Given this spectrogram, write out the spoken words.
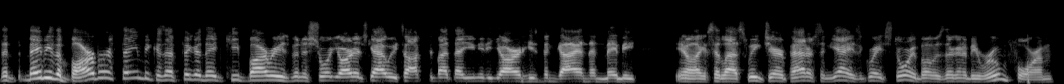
the, maybe the Barber thing because I figured they'd keep Barber. He's been a short yardage guy. We talked about that. You need a yard. He's been guy, and then maybe you know, like I said last week, Jaret Patterson. Yeah, he's a great story, but was there going to be room for him?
